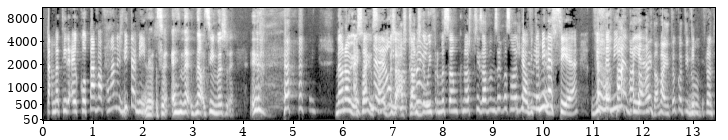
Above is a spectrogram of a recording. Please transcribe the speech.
Está-me a tirar... É o que eu estava a falar nas vitaminas. Não, sim, mas... Não, não, eu sei, eu sei, mas não, acho que já nos deu a informação que nós precisávamos em relação às então, vitaminas. vitamina C, vitamina D. Está bem, está bem, então continuo. Pronto.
